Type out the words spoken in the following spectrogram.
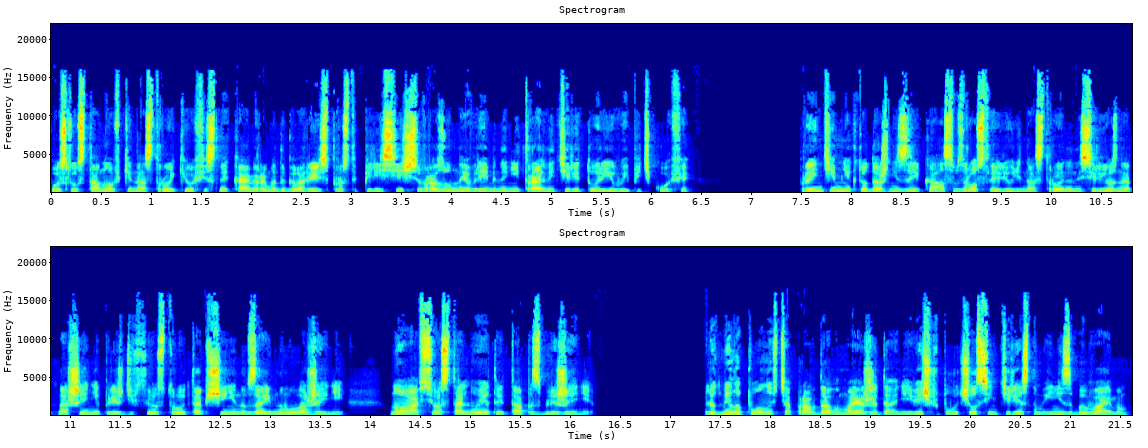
После установки настройки офисной камеры мы договорились просто пересечься в разумное время на нейтральной территории и выпить кофе. Про интим никто даже не заикался, взрослые люди, настроены на серьезные отношения, прежде всего строят общение на взаимном уважении, ну а все остальное – это этапы сближения. Людмила полностью оправдала мои ожидания, и вечер получился интересным и незабываемым,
